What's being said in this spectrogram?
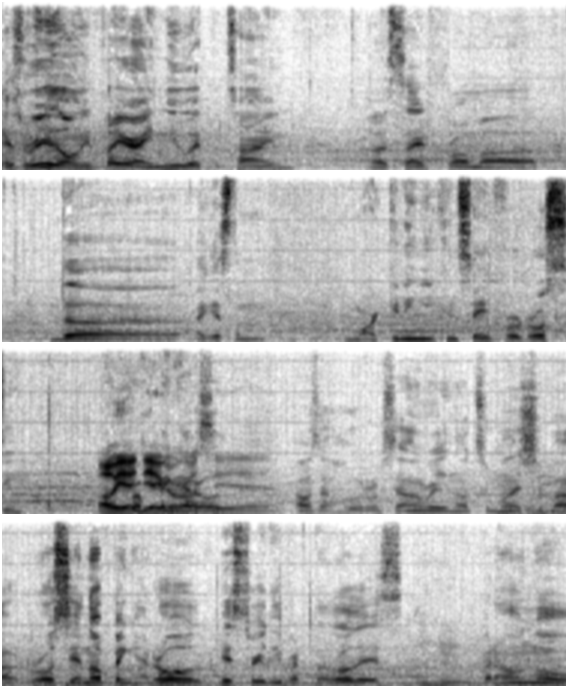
it's really the only player I knew at the time, aside from uh, the, I guess the marketing you can say for Rossi. Oh, yeah, Diego Peñarol. Rossi, yeah. I was like, oh, Rossi. I don't really know too much about Rossi. I know Peñarol, history Libertadores, Mhm. but I don't know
